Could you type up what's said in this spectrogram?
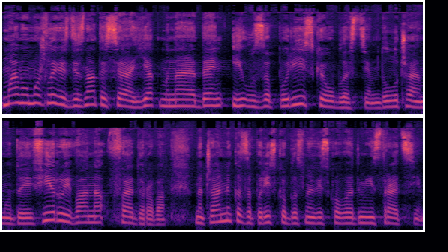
Маємо можливість дізнатися, як минає день і у Запорізькій області. Долучаємо до ефіру Івана Федорова, начальника Запорізької обласної військової адміністрації.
